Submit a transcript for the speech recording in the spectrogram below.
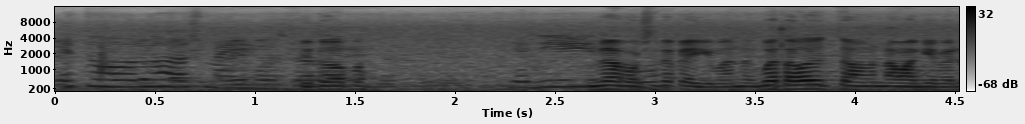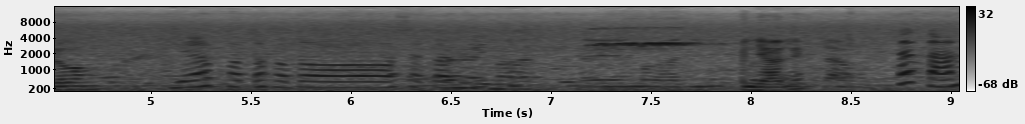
Itu lu harus main. Itu apa? Jadi Enggak maksudnya kayak gimana? Gue tahu cuma nama game doang. dia foto-foto setan gitu. Penjahatnya? Setan?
